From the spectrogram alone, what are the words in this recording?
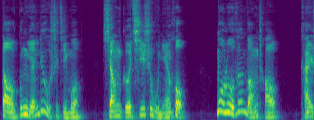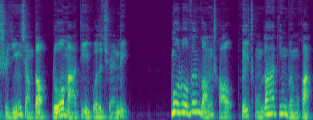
到公元六世纪末，相隔七十五年后，莫洛温王朝开始影响到罗马帝国的权力。莫洛温王朝推崇拉丁文化，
